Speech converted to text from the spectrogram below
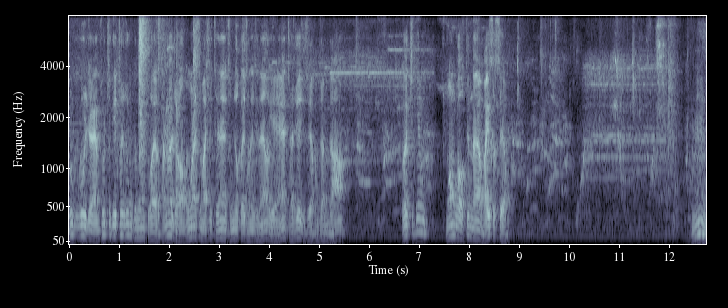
꿀꿀꿀잼 솔직히 최종 평균 좋아요. 당연하죠. 오므라이스 맛이 제네 점점까지 전해지나요? 예, 자주 해주세요. 감사합니다. 오늘 치킨 먹은 거 어땠나요? 맛있었어요. 음.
